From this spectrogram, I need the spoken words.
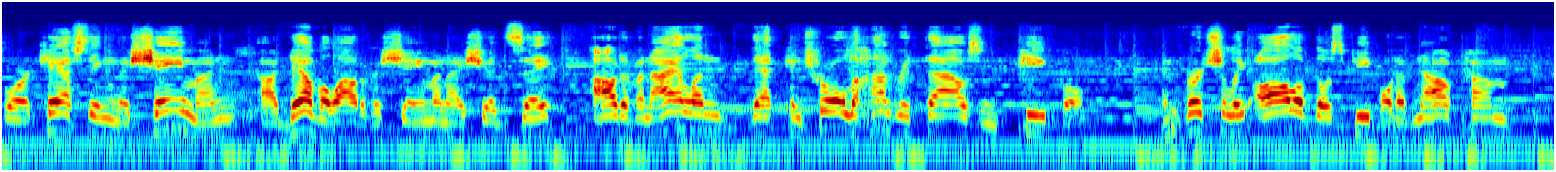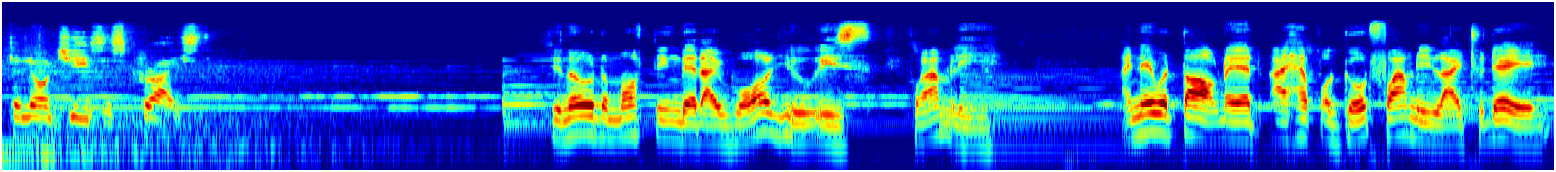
for casting the shaman, uh, devil out of a shaman, I should say, out of an island that controlled 100,000 people. And virtually all of those people have now come to know Jesus Christ. You know, the most thing that I value is family. I never thought that I have a good family like today.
